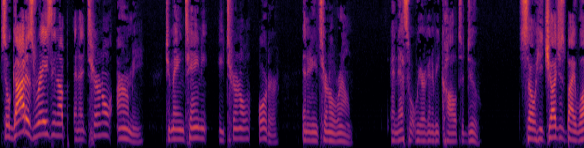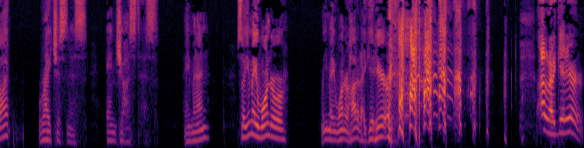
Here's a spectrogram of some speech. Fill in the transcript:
So God is raising up an eternal army to maintain eternal order in an eternal realm. And that's what we are going to be called to do. So he judges by what? Righteousness and justice. Amen? So you may wonder, well, you may wonder, how did I get here? how did I get here?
